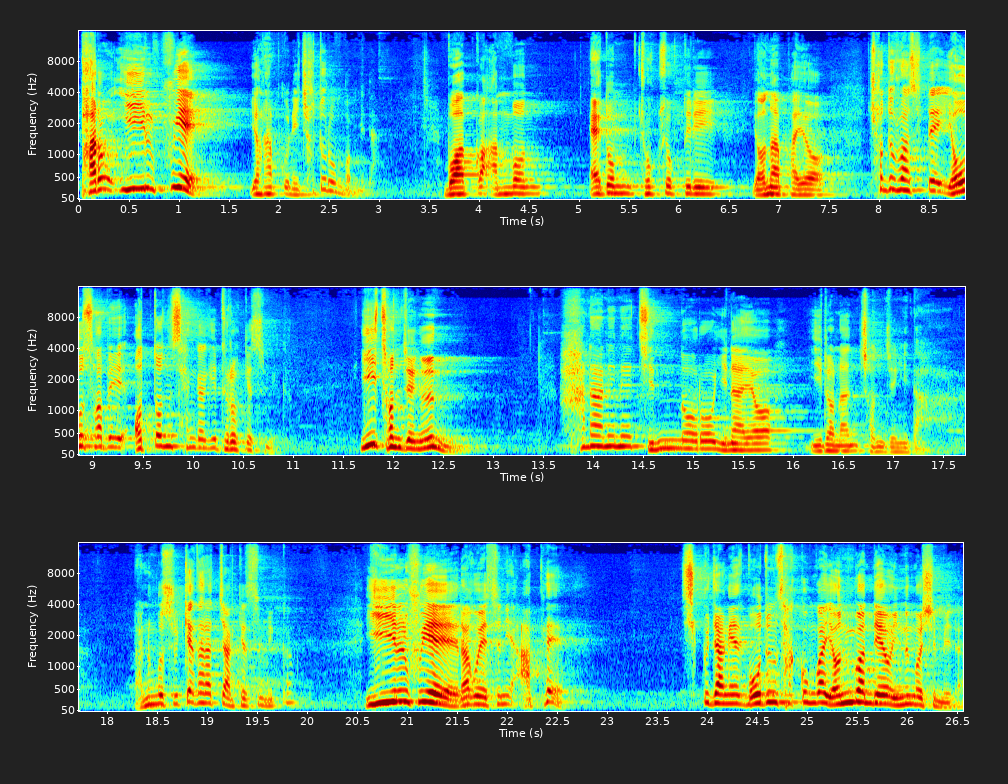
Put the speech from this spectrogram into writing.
바로 이 일 후에 연합군이 쳐들어온 겁니다. 모압과 암몬, 에돔 족속들이 연합하여 쳐들어왔을 때 여호사밧이 어떤 생각이 들었겠습니까? 이 전쟁은 하나님의 진노로 인하여 일어난 전쟁이다. 라는 것을 깨달았지 않겠습니까? 이 일 후에라고 했으니 앞에 19장의 모든 사건과 연관되어 있는 것입니다.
